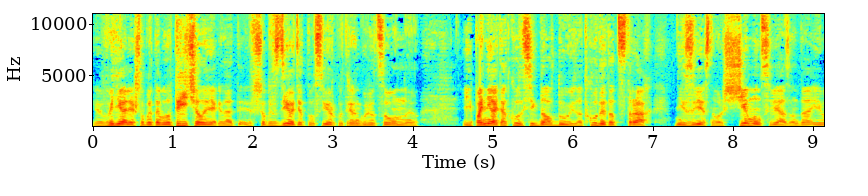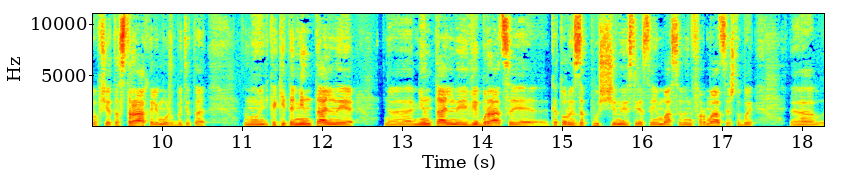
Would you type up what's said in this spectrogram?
В идеале, чтобы это было три человека, да, чтобы сделать эту сверку триангуляционную и понять, откуда сигнал дует, откуда этот страх неизвестного, с чем он связан, да, и вообще это страх или может быть это ну, какие-то ментальные Э, ментальные вибрации, которые запущены средствами массовой информации, чтобы э,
